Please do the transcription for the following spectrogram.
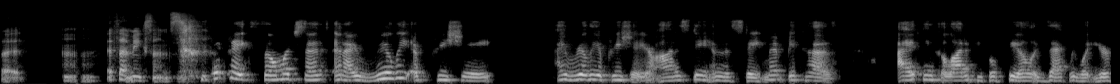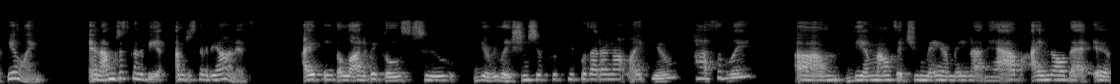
But uh, if that makes sense. It makes so much sense and i really appreciate i really appreciate your honesty in the statement because i think a lot of people feel exactly what you're feeling and i'm just going to be i'm just going to be honest i think a lot of it goes to your relationships with people that are not like you possibly um, the amounts that you may or may not have. I know that if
